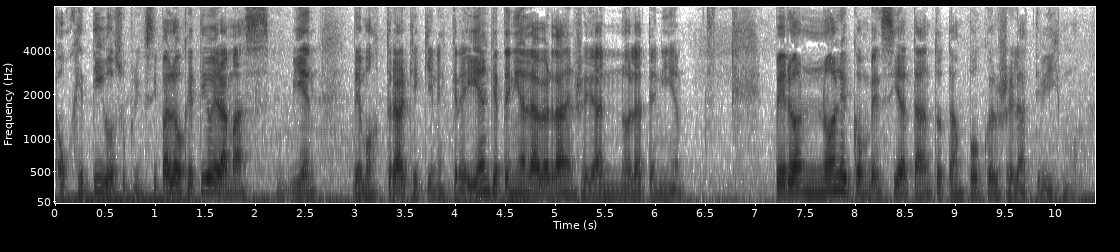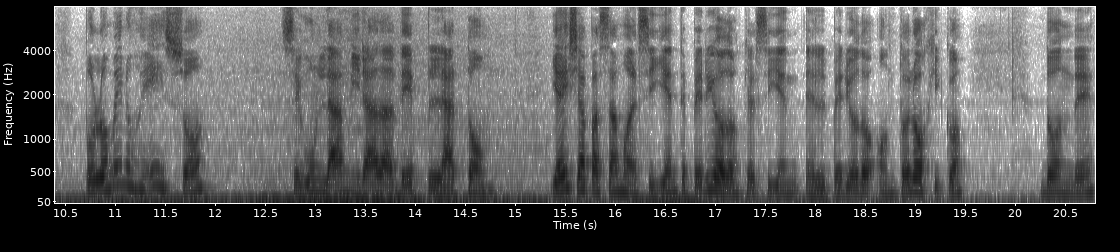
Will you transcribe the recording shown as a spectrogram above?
objetivo. Su principal objetivo era más bien demostrar que quienes creían que tenían la verdad en realidad no la tenían. Pero no le convencía tanto tampoco el relativismo. Por lo menos eso, según la mirada de Platón. Y ahí ya pasamos al siguiente periodo, que es el, el periodo ontológico, donde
